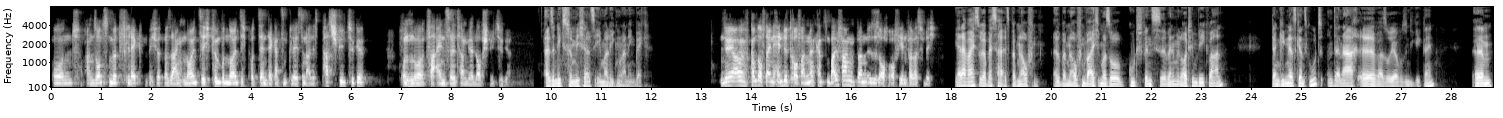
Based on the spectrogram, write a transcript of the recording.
Und ansonsten wird Flag, ich würde mal sagen, 90, 95 Prozent der ganzen Plays sind alles Passspielzüge und nur vereinzelt haben wir Laufspielzüge. Also nichts für mich als ehemaligen Running Back. Naja, kommt auf deine Hände drauf an. Ne? Kannst einen Ball fangen, dann ist es auch auf jeden Fall was für dich. Ja, da war ich sogar besser als beim Laufen. Also beim Laufen war ich immer so gut, wenn's, äh, wenn mir Leute im Weg waren. Dann ging das ganz gut und danach äh, war so, ja, wo sind die Gegner hin? Ähm,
